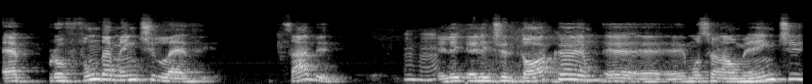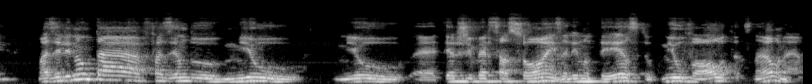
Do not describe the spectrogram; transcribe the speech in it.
é profundamente leve, sabe? Uhum. Ele, ele te toca é, é, é emocionalmente, mas ele não está fazendo mil, mil tergiversações ali no texto, mil voltas, não, né?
